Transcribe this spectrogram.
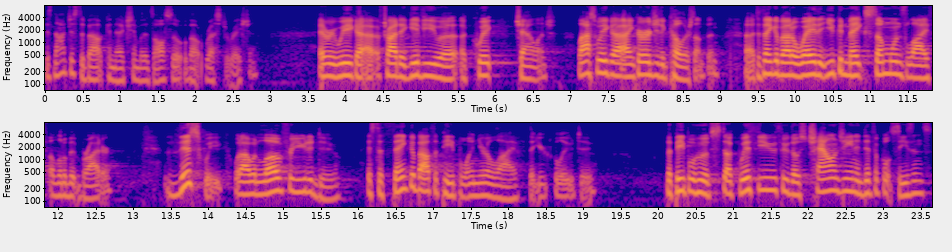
is not just about connection, but it's also about restoration. Every week, I've tried to give you a, a quick challenge. Last week, I encouraged you to color something, uh, to think about a way that you can make someone's life a little bit brighter. This week, what I would love for you to do is to think about the people in your life that you're glued to, the people who have stuck with you through those challenging and difficult seasons.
